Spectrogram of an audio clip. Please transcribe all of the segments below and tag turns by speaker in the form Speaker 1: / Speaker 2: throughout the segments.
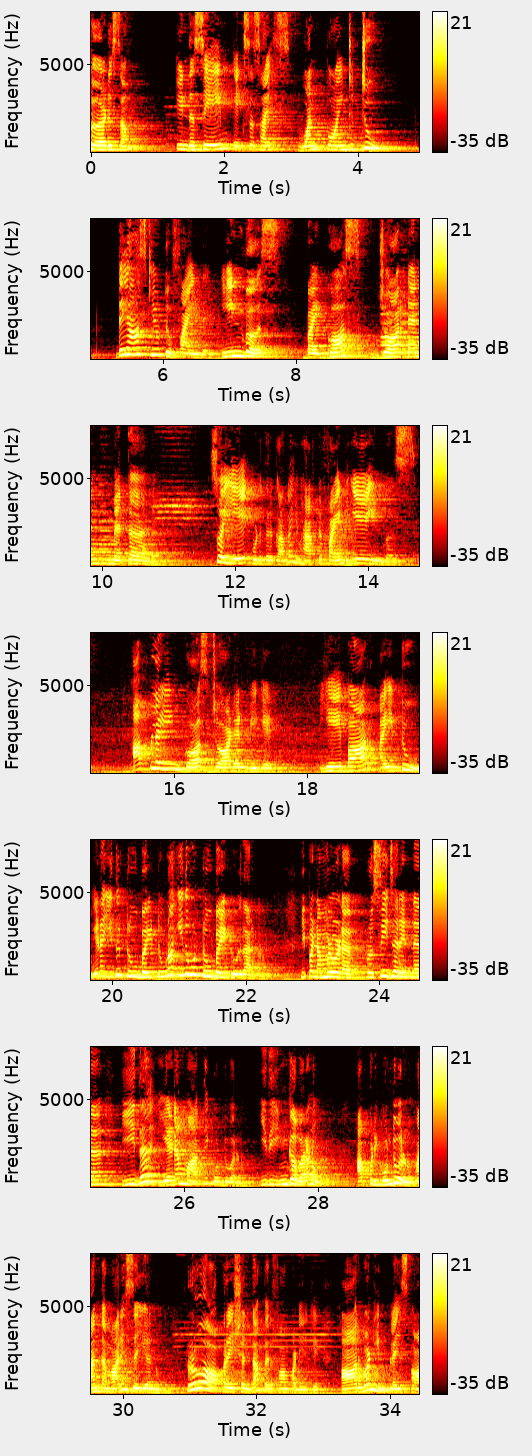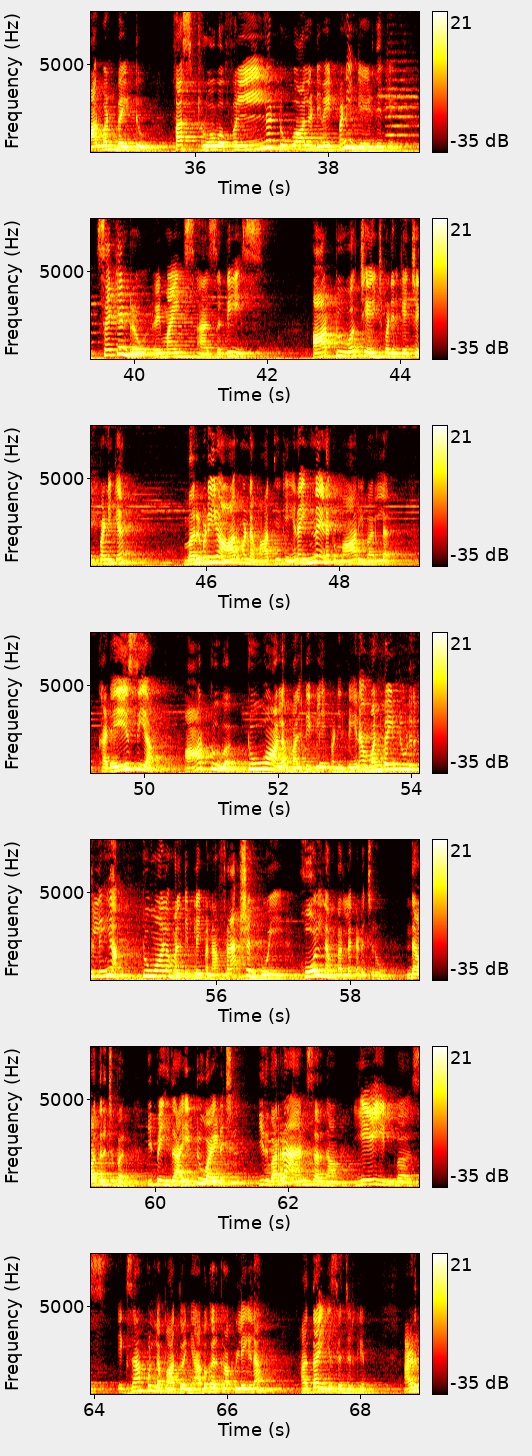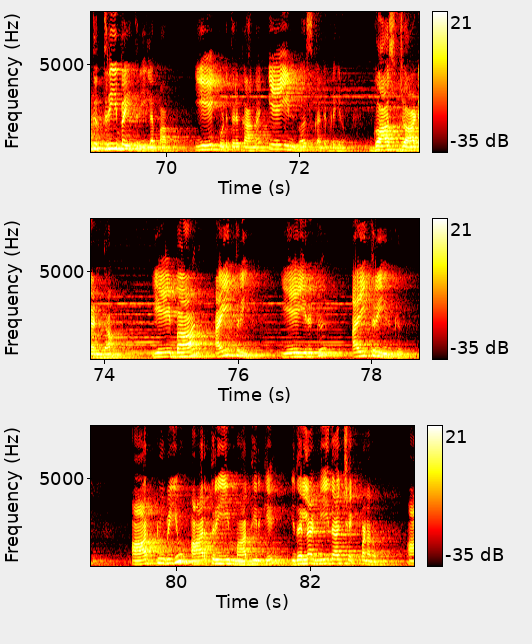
Speaker 1: Third sum in the same exercise 1.2 they ask you to find inverse by Gauss Jordan method. So A கொடுத்திருக்காங்க you have to find A inverse. Applying Gauss Jordan we get A bar I2 ஏனா இது 2 by 2 னா இதுவும் 2 by 2 தான் இருக்கணும் இப்போ நம்மளோட procedure என்ன இதை இடம் மாற்றி கொண்டு வரணும் இது இங்கே வரணும் அப்படி கொண்டு வரணும். அந்த மாதிரி செய்யணும். ரோ ஆப்ரேஷன் தான் பெர்ஃபார்ம் பண்ணியிருக்கேன். R one implies R one by two first ரோவை ஃபுல்லாக டூவால் டிவைட் பண்ணி இங்கே எழுதியிருக்கேன். Second row remains as it is R டூவை சேஞ்ச் பண்ணியிருக்கேன். செக் பண்ணிக்க. மறுபடியும் ஆர் ஒன்னை மாற்றிருக்கேன் ஏன்னா இன்னும் எனக்கு மாறி வரல. கடைசியாக ஆர் டூவை டூவால் மல்டிப்ளை பண்ணியிருப்பேன். ஏன்னா ஒன் பை டூன்னு இருக்கு இல்லையா? டூவால் மல்டிப்ளை பண்ணால் ஃப்ராக்ஷன் போய் ஹோல் நம்பரில் கிடச்சிரும். இந்த வந்துருச்சு பாரு. இப்போ இது ஐ டூ ஆயிடுச்சு. இது வர்ற ஆன்சர் தான் ஏ இன்வர்ஸ் எக்ஸாம்பிளில் பார்த்தோம். ஞாபகம் இருக்கா பிள்ளைகளா? அதுதான் இங்கே செஞ்சுருக்கேன். அடுத்து த்ரீ பை த்ரீயில் பார்ப்போம் ஏ கொடுத்துருக்காங்க. ஏ இன்வர்ஸ் கண்டுபிடிக்கணும் காஸ் ஜார்டன் தான். A bar I three A இருக்குது ஐ த்ரீ இருக்குது ஆர் டூவையும் ஆர் த்ரீயும் மாற்றிருக்கேன் இதெல்லாம் நீ தான் செக் பண்ணணும்.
